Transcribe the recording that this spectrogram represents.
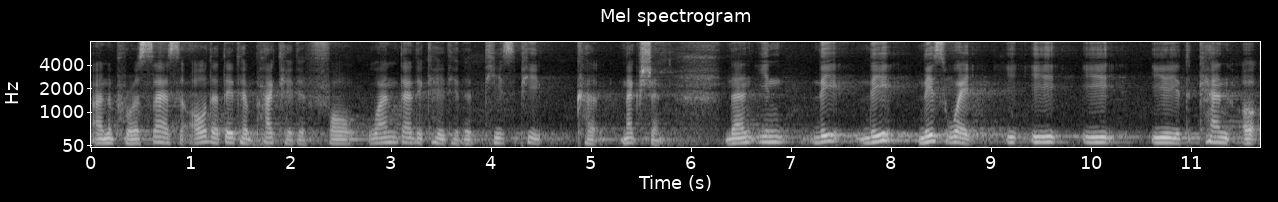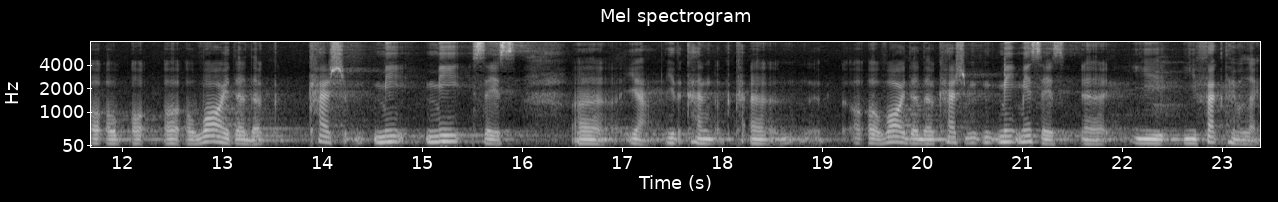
and process all the data packet for one dedicated TCP connection. Then in the, the, this way, it, it, it can avoid the cache misses. Uh, yeah, it can uh, avoid the cache misses uh, effectively.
